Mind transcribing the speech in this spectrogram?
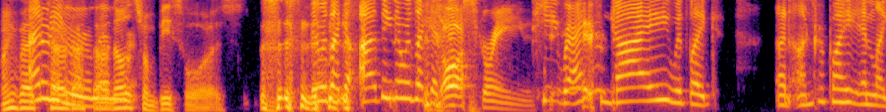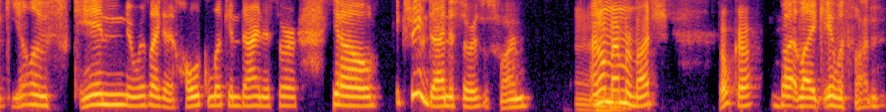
I, read I don't even Pterodactyl. I know remember. it's from Beast Wars. there was like a, I think there was like a Starscream. T Rex guy with like an underbite and like yellow skin. There was like a Hulk looking dinosaur. Yo, Extreme Dinosaurs was fun. I Mm-hmm. don't remember much, Okay, but like it was fun.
